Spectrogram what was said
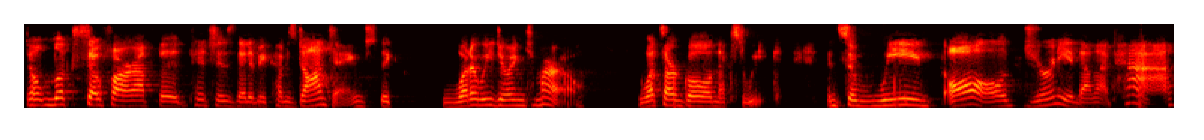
don't look so far up the pitches that it becomes daunting. Just like, what are we doing tomorrow? What's our goal next week? And so we all journeyed down that path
